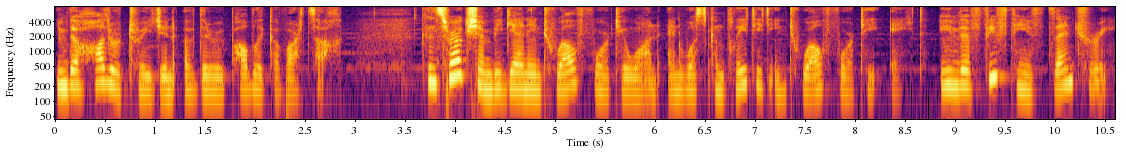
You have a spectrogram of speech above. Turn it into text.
in the Hadrut region of the Republic of Artsakh. Construction began in 1241 and was completed in 1248. In the 15th century,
